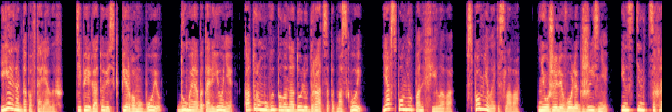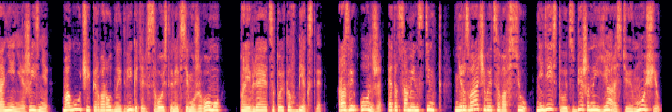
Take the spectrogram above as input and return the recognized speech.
и я иногда повторял их. Теперь, готовясь к первому бою, думая о батальоне, которому выпало на долю драться под Москвой, я вспомнил Панфилова, вспомнил эти слова. Неужели воля к жизни, инстинкт сохранения жизни, могучий первородный двигатель, свойственный всему живому, проявляется только в бегстве. Разве он же, этот самый инстинкт, не разворачивается вовсю, не действует с бешеной яростью и мощью,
